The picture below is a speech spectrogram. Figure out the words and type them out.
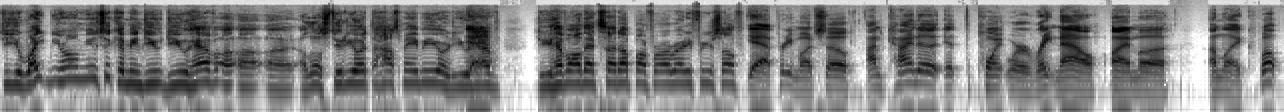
do you write your own music? I mean, do you do you have a a, a, a little studio at the house maybe, or do you Yeah. have do you have all that set up for already for yourself? yeah, pretty much. So I'm kind of at the point where right now I'm uh I'm like, well,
